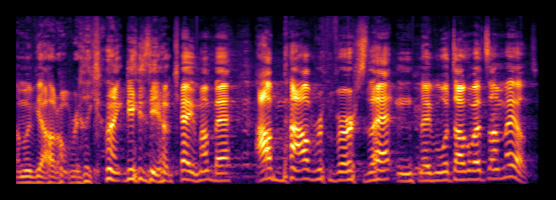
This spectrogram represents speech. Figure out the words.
Some of y'all don't really like Disney. Okay, my bad. I'll, I'll reverse that and maybe we'll talk about something else.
